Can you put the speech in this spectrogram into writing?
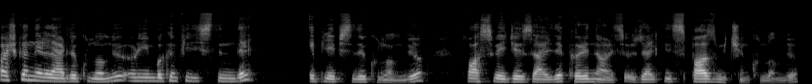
Başka nerelerde kullanılıyor? Örneğin bakın Filistin'de epilepside kullanılıyor. Fas ve Cezayir'de karın ağrısı özellikle spazm için kullanılıyor.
